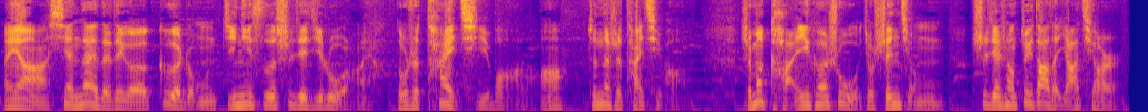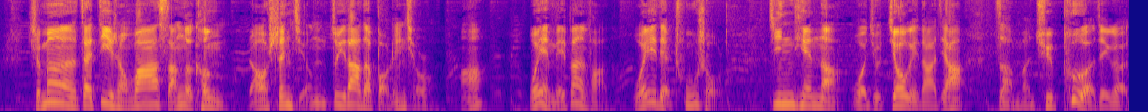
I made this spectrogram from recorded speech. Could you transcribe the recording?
哎呀，现在的这个各种吉尼斯世界纪录，哎呀，都是太奇葩了啊！真的是太奇葩了。什么砍一棵树就申请世界上最大的牙签儿，什么在地上挖三个坑，然后申请最大的保龄球啊！我也没办法了，我也得出手了。今天呢，我就教给大家怎么去破这个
